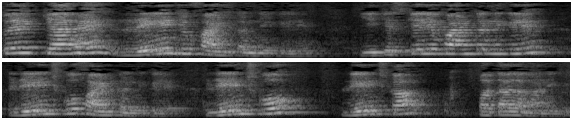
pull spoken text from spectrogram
पे क्या है? रेंज फाइंड करने के लिए। ये किसके लिए फाइंड करने के लिए? रेंज को फाइंड करने के लिए। रेंज को रेंज का पता लगाने के लिए।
